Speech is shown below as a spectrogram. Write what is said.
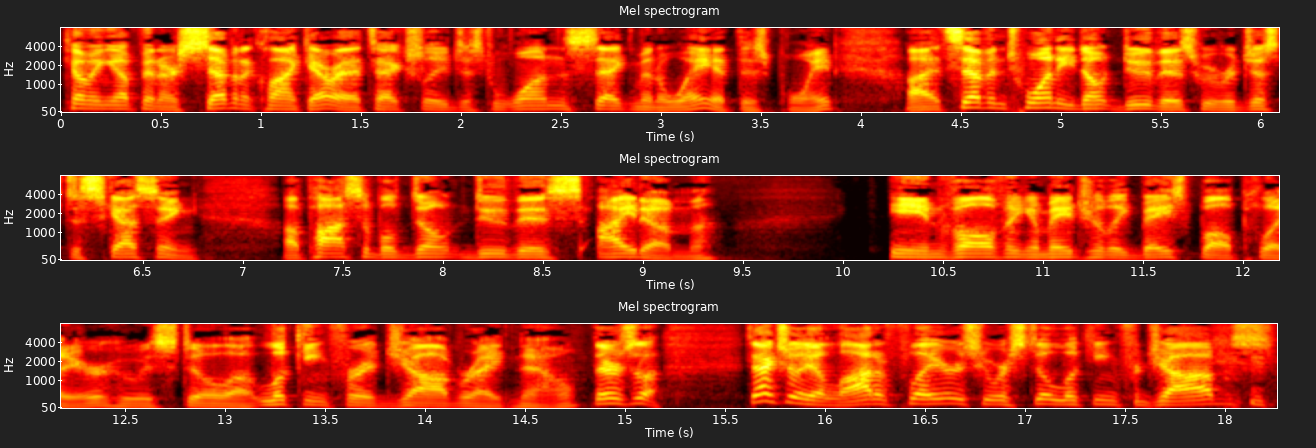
coming up in our seven o'clock hour. That's actually just one segment away at this point. Uh, at seven twenty, don't do this. We were just discussing a possible don't do this item involving a Major League Baseball player who is still uh, looking for a job right now. There's a, it's actually a lot of players who are still looking for jobs.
